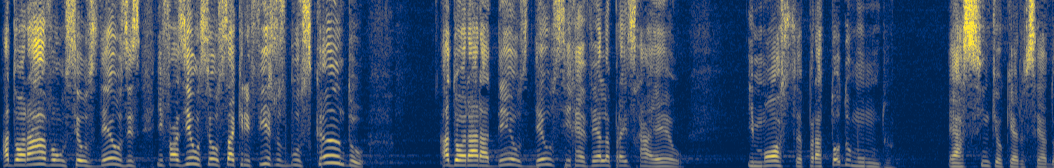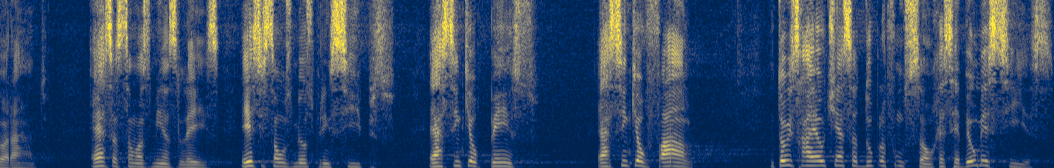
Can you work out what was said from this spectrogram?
adoravam os seus deuses e faziam seus sacrifícios buscando adorar a Deus, Deus se revela para Israel e mostra para todo mundo É assim que eu quero ser adorado. Essas são as minhas leis, esses são os meus princípios. É assim que eu penso, é assim que eu falo. Então Israel tinha essa dupla função: receber o Messias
